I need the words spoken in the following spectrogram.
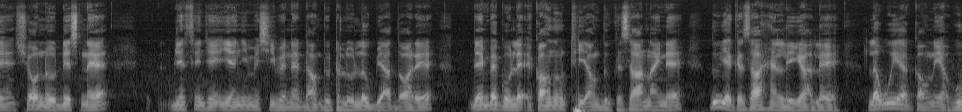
ရင် short notice နဲ့ပြင်ဆင်ချိန်အရင်ကြီးမရှိဘဲနဲ့တောင်သူဒီလိုလှုပ်ပြသွားတယ်ပြန်ဘက်ကိုလည်းအကောင်းဆုံးထီအောင်သူကစားနိုင်တယ်သူ့ရဲ့ကစားဟန်လေးကလည်းလက်ဝဲရကောင်းနေရဝူ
